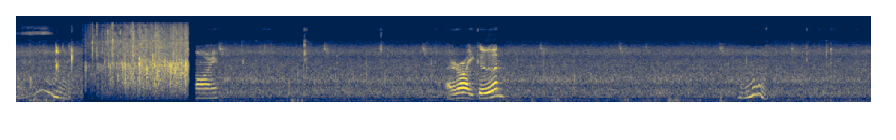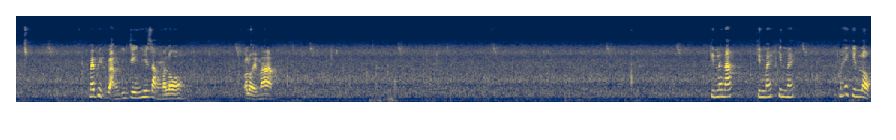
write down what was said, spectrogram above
อืมอร่อยอร่อยเกิน อืม ไม่ผิดหวังจริง ๆ ที่สั่งมาลอง อร่อยมาก กินเลยนะ กินไหมกินไหม ไม่ให้กินหรอก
